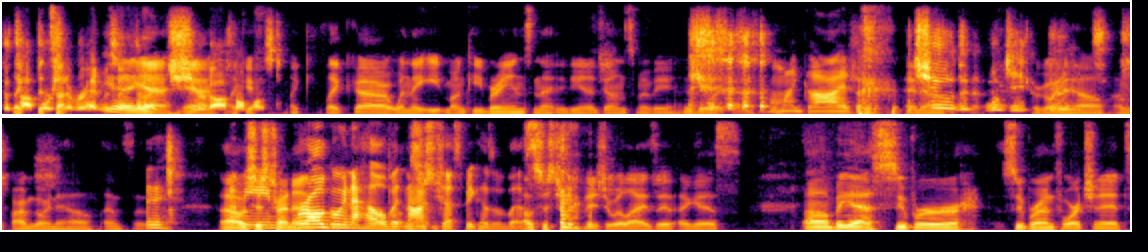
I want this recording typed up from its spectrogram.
the Like top the portion top- of her head was yeah, like kind yeah, of sheared yeah. off like if- almost. like like uh, when they eat monkey brains in that Indiana Jones movie. Like that. oh my god. I. Chewed monkey. We're going to hell. I'm, I'm going to hell. That's it. Eh, Uh, I, was just trying to. We're all going to hell, but not just- just, because of this. I was just trying to visualize it, I guess. Um, but yeah, super, super unfortunate.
